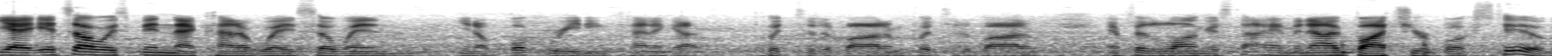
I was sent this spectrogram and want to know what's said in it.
yeah, it's always been that kind of way. So when you know book reading kind of got put to the bottom, put to the bottom, and for the longest time, and I bought your books too.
